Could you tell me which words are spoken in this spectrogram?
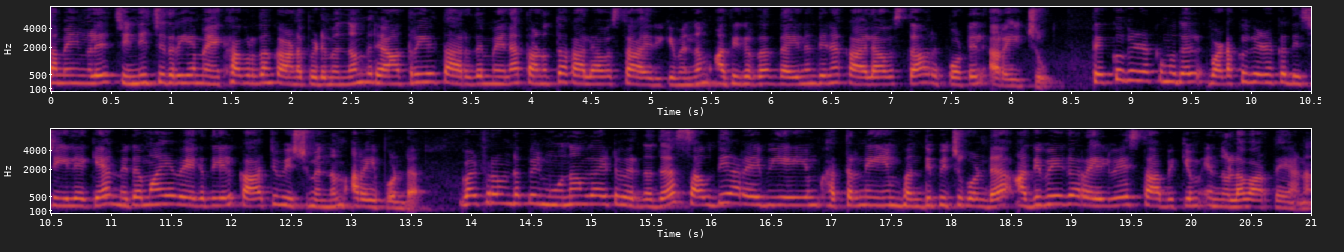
സമയങ്ങളിൽ ചിന്നിച്ചിതറിയ മേഘാവൃതം കാണപ്പെടുമെന്നും രാത്രിയിൽ താരതമ്യേന തണുത്ത കാലാവസ്ഥ ആയിരിക്കുമെന്നും അധികൃതർ ദൈനംദിന കാലാവസ്ഥ റിപ്പോർട്ടിൽ അറിയിച്ചു. തെക്കുകിഴക്ക് മുതൽ വടക്കുകിഴക്ക് ദിശയിലേക്ക് മിതമായ വേഗതയിൽ കാറ്റ് വീശുമെന്നും അറിയിപ്പുണ്ട്. ഗൾഫ് റൗണ്ടപ്പിൽ മൂന്നാമതായിട്ട് വരുന്നത് സൗദി അറേബ്യയെയും ഖത്തറിനെയും ബന്ധിപ്പിച്ചുകൊണ്ട് അതിവേഗ റെയിൽവേ സ്ഥാപിക്കും എന്നുള്ള വാർത്തയാണ്.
